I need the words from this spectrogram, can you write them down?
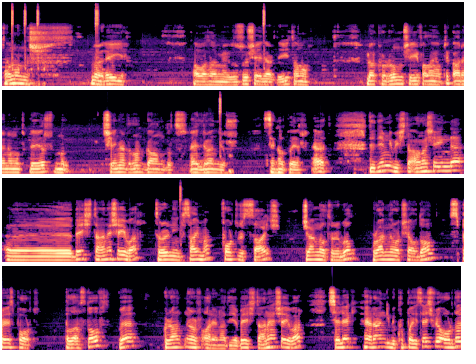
Tamamdır. Böyle iyi. Avatar mevzusu şeyler de iyi. Tamam. Locker room şeyi falan yaptık. Arena multiplayer şey nerede lan? Gauntlet. Eldiven diyor. Single player. Evet. Dediğim gibi işte ana şeyinde 5 tane şey var. Turning sayma. Fortress Siege, Jungle Tribal, Ragnarok Showdown, Spaceport, Blast Off ve Grand Nerf Arena diye 5 tane şey var. Select herhangi bir kupayı seç ve orada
